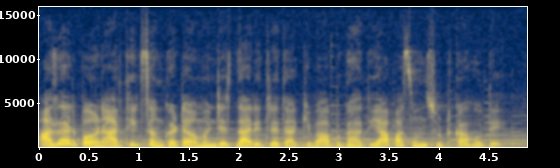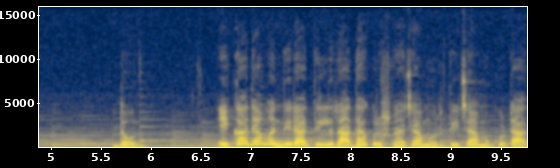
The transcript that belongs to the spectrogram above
आजारपण आर्थिक संकट म्हणजेच दारिद्र्यता किंवा अपघात यापासून सुटका होते. दोन. एखाद्या मंदिरातील राधाकृष्णाच्या मूर्तीच्या मुकुटात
